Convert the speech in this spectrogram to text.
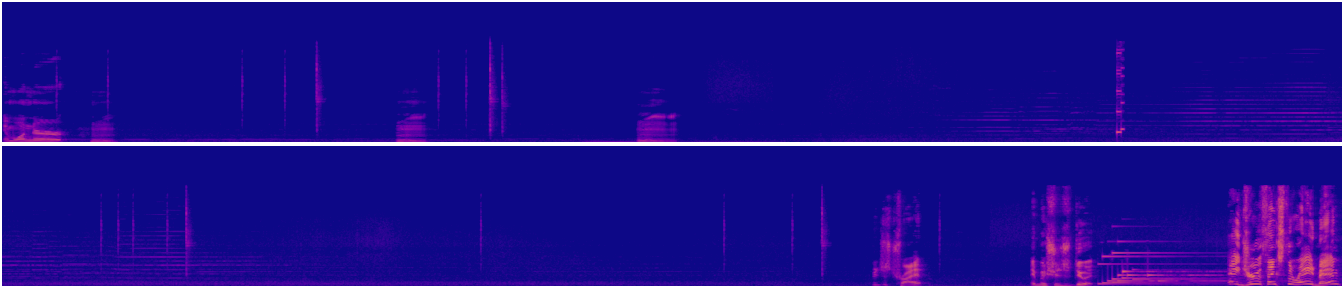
And wonder, hmm. Hmm. Hmm. We just try it? Maybe we should just do it. Hey, Drew, thanks for the raid, man.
